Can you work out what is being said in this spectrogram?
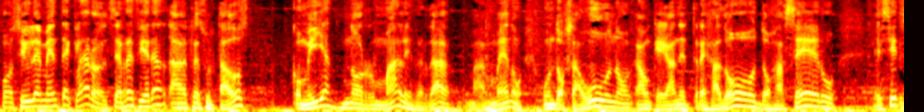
posiblemente, claro, él se refiere a resultados, comillas, normales, ¿verdad? Más o menos un 2 a 1, aunque gane 3 a 2, 2 a 0. Es decir,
